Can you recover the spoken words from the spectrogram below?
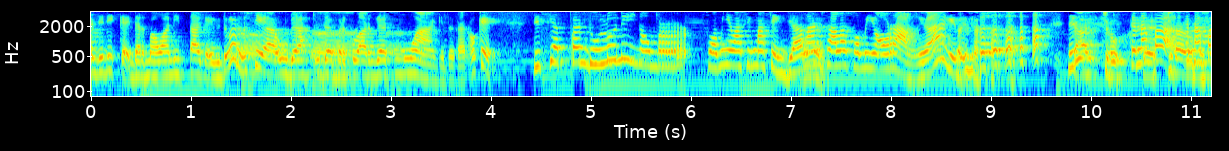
jadi kayak dharma wanita kayak gitu kan mesti ya udah udah Ah. berkeluarga semua gitu kan oke disiapkan dulu nih nomor suaminya masing-masing jangan Oh. salah suaminya orang ya gitu jadi Kacau. kenapa Beda kenapa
